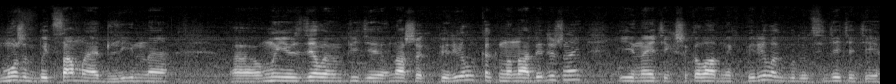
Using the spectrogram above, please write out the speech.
может быть, самая длинная. Э, Мы ее сделаем в виде наших перил, как на набережной. И на этих шоколадных перилах будут сидеть эти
